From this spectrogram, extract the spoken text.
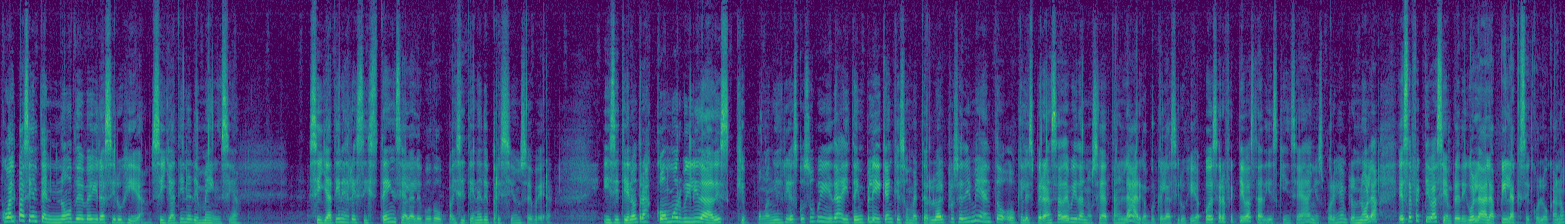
¿cuál paciente no debe ir a cirugía si ya tiene demencia? Si ya tiene resistencia a la levodopa y si tiene depresión severa y si tiene otras comorbilidades que pongan en riesgo su vida y te impliquen que someterlo al procedimiento o que la esperanza de vida no sea tan larga, porque la cirugía puede ser efectiva hasta 10, 15 años, por ejemplo. No la es efectiva siempre, digo la, la pila que se coloca, ¿no?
